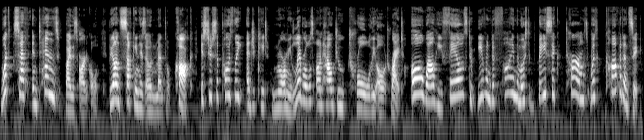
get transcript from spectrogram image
What Seth intends by this article, beyond sucking his own mental cock, is to supposedly educate normie liberals on how to troll the alt right, all while he fails to even define the most basic terms with competency.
